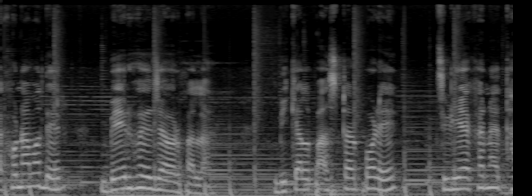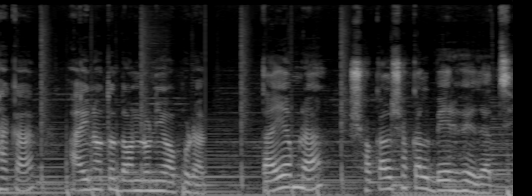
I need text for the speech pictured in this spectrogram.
এখন আমাদের বের হয়ে যাওয়ার পালা। বিকাল পাঁচটার পরে চিড়িয়াখানায় থাকা আইনত দণ্ডনীয় অপরাধ। তাই আমরা সকাল সকাল বের হয়ে যাচ্ছি।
